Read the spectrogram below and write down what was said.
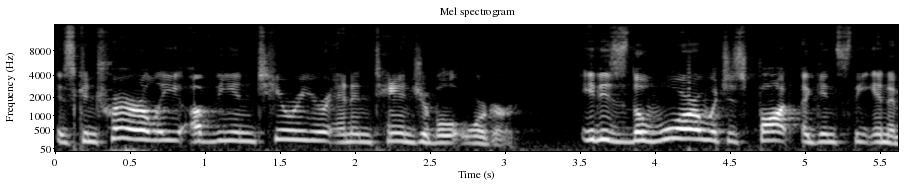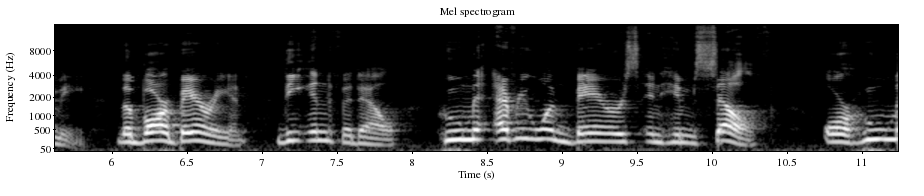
is contrarily of the interior and intangible order. It is the war which is fought against the enemy, the barbarian, the infidel, whom everyone bears in himself, or whom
